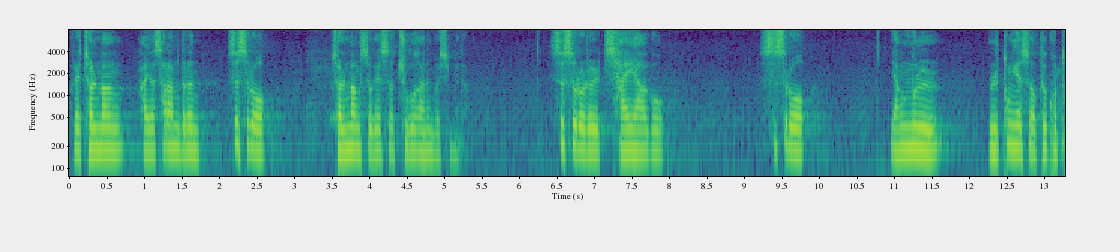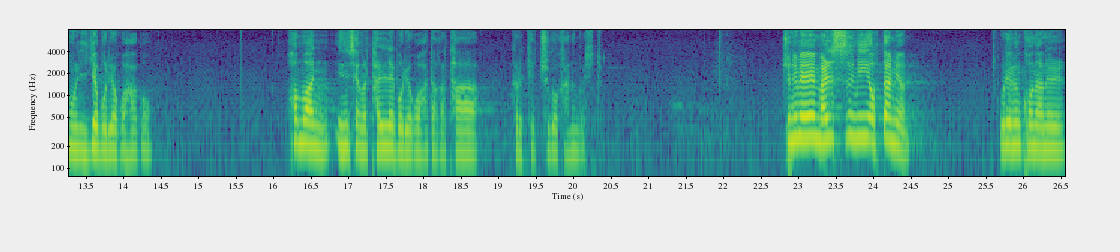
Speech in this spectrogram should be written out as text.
그래 절망하여 사람들은 스스로 절망 속에서 죽어가는 것입니다. 스스로를 자해하고 스스로 약물을 통해서 그 고통을 이겨보려고 하고 허무한 인생을 달래보려고 하다가 다 그렇게 죽어가는 것이죠. 주님의 말씀이 없다면 우리는 고난을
